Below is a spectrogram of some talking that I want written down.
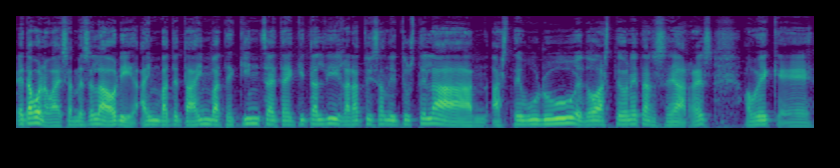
Eta bueno, ba, esan bezala hori, hainbat eta hainbat ekintza eta ekitaldi garatu izan dituztela asteburu edo aste honetan zehar, ez? Hauek eh,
